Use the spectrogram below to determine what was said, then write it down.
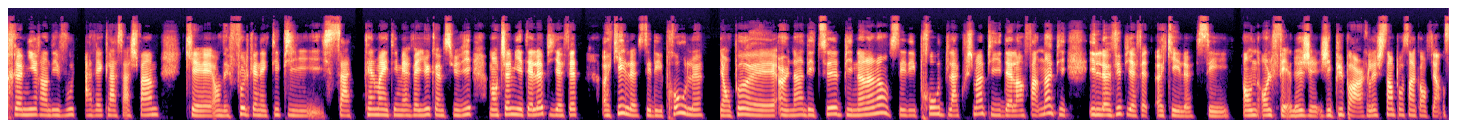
premier rendez-vous avec la sage-femme qu'on est full connecté puis ça a tellement été merveilleux comme suivi. Mon chum, il était là puis il a fait OK là, c'est des pros là. Ils ont pas euh, un an d'études puis non non non, c'est des pros de l'accouchement puis de l'enfantement puis il l'a vu puis il a fait OK là, c'est on, on le fait là, j'ai plus peur là, je suis 100% confiance.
